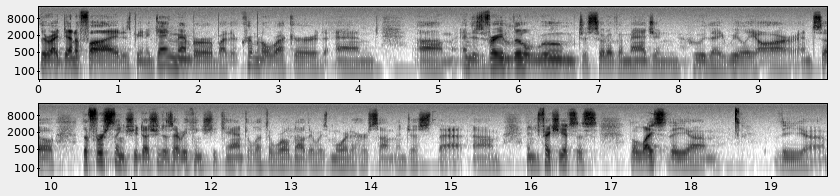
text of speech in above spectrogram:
they're identified as being a gang member or by their criminal record, and, um, and there's very little room to sort of imagine who they really are. And so the first thing she does, she does everything she can to let the world know there was more to her son than just that. Um, and in fact, she gets this, the license, the, um, the um,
